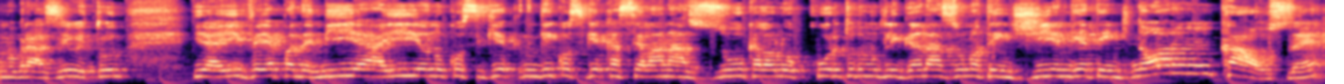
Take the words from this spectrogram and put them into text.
no Brasil e tudo. E aí veio a pandemia, aí eu não conseguia, ninguém conseguia cancelar na Azul, aquela loucura, todo mundo ligando, a Azul não atendia, ninguém atendia. Não era um caos, né?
